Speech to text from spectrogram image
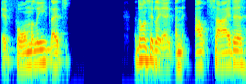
it formally. Like i don't want to say like an outsider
